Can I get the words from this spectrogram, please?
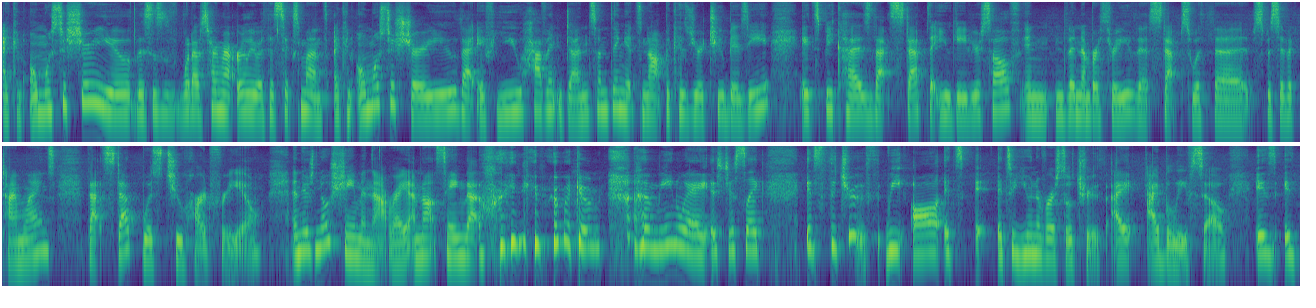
I can almost assure you, this is what I was talking about earlier with the six months. I can almost assure you that if you haven't done something, it's not because you're too busy. It's because that step that you gave yourself in the number three, the steps with the specific timelines, that step was too hard for you. And there's no shame in that, right? I'm not saying that like like a, a mean way. It's just like it's the truth. We all it's it's a universal truth. I I believe so. Is it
